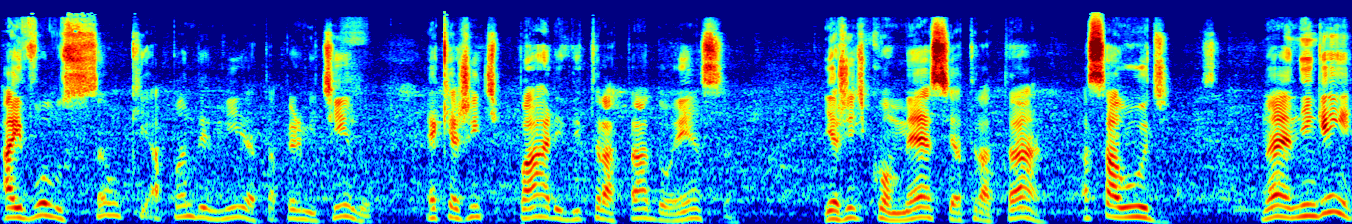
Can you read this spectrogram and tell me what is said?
a evolução que a pandemia está permitindo é que a gente pare de tratar a doença e a gente comece a tratar a saúde. Né? Ninguém,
